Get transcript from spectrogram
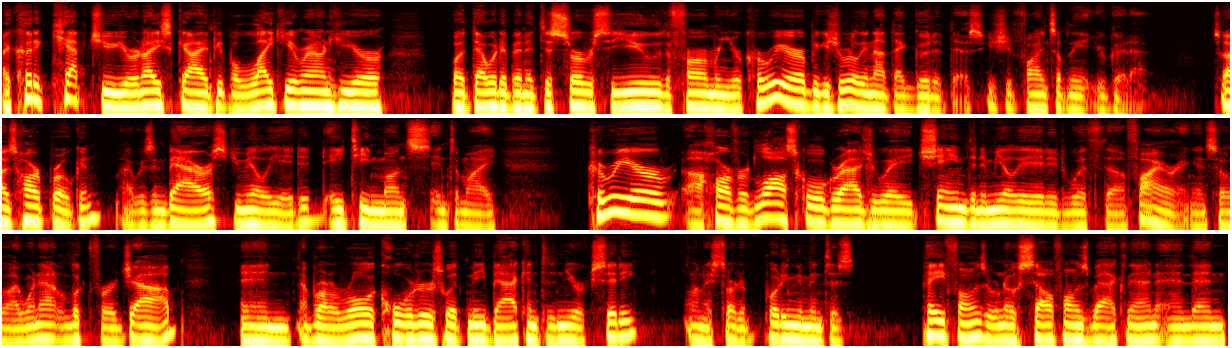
I could have kept you. You're a nice guy, and people like you around here but that would have been a disservice to you, the firm, and your career because you're really not that good at this. You should find something that you're good at. So I was heartbroken. I was embarrassed, humiliated. 18 months into my career, a Harvard Law School graduate, shamed and humiliated with uh, firing. And so I went out and looked for a job, and I brought a roll of quarters with me back into New York City, and I started putting them into payphones. There were no cell phones back then, and then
